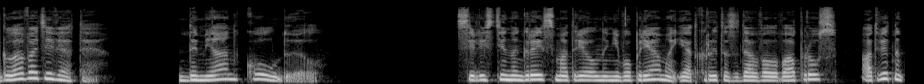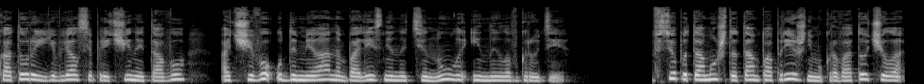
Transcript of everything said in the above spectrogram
Глава девятая. Дамиан Колдуэлл. Селестина Грей смотрела на него прямо и открыто задавала вопрос, ответ на который являлся причиной того, отчего у Дамиана болезненно тянуло и ныло в груди. Все потому, что там по-прежнему кровоточила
